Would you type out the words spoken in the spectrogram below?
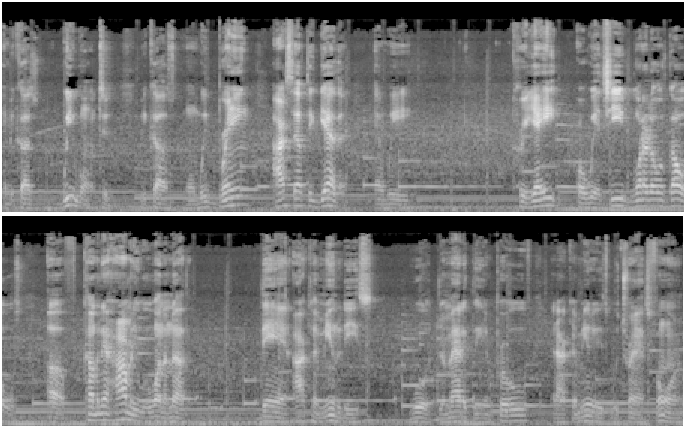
and because we want to. Because when we bring ourselves together and we create or we achieve one of those goals of coming in harmony with one another, then our communities will dramatically improve and our communities will transform.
